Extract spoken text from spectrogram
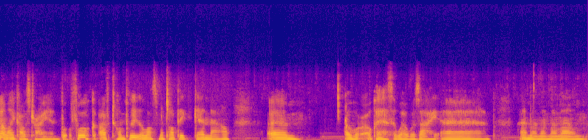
Not like I was trying, but fuck, I've completely lost my topic again now. Um, oh, okay, so where was I? Um, um, um, um, um, um.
